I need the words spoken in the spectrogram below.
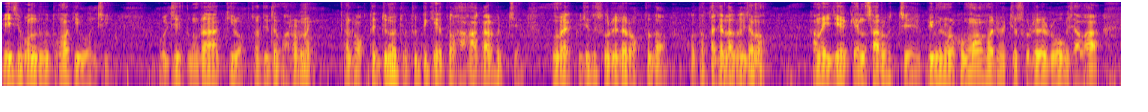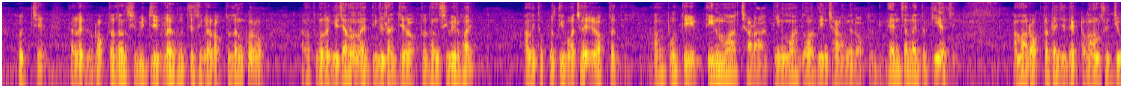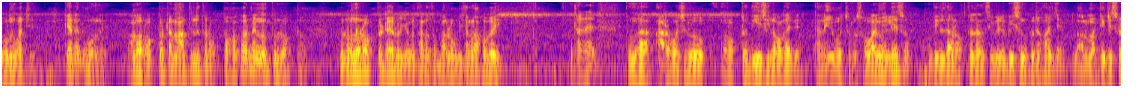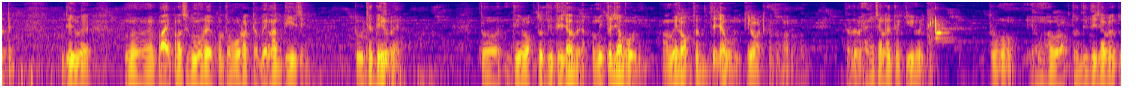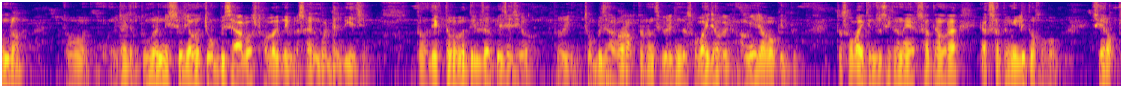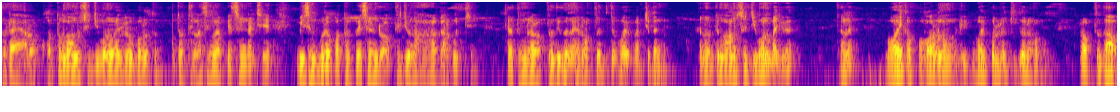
এই যে বন্ধু, তোমাকেই বলছি। বলছি, তোমরা কি রক্ত দিতে পারো না কারণ রক্তের জন্য চতুর্দিকে এত হাহাকার হচ্ছে। তোমরা একটু যদি শরীরে রক্ত দাও, কত কাজে লাগবে জানো? কারণ এই যে ক্যান্সার হচ্ছে, বিভিন্ন রকম মহামারী হচ্ছে, শরীরে রোগ জ্বালা হচ্ছে। তাহলে রক্তদান শিবির যেগুলো হচ্ছে, সেগুলো রক্তদান করো। কারণ তোমরা কি জানো না, দিলদার যে রক্তদান শিবির হয়, আমি তো প্রতি বছরই রক্ত দিই। আমি প্রতি তিন মাস ছাড়া, তিন মাস দশ দিন ছাড়া আমি রক্ত দিই। ভ্যান চালাই তো কী আছে? আমার রক্তটা যদি একটা মানুষের জীবন বাঁচে, কেন দেবো না? আমার রক্তটা না দিলে তো রক্ত হবে না নতুন রক্ত? পুরনো রক্তটাই রয়ে যাবে, তাহলে তো রোগ জ্বালা হবেই। তাহলে তোমরা আর বছরও রক্ত দিয়েছিল অনেকে, তাহলে এই বছরও সবাই মিলে এসো, দিলদার রক্তদান শিবিরে বিষ্ণুপুরে হয় যায়, লালমাটি রিসোর্টে। দেখবে বাইপাসের মোড়ে কত বড় একটা ব্যানার দিয়েছে, তো ওইটা দেখবে? তো দিয়ে রক্ত দিতে যাবে? আমি তো যাবই, আমি রক্ত দিতে যাবই, কেউ আটকাতে পারবে না। তাতে ভ্যান চালায় তো কী হয়েছে তো এরকমভাবে রক্ত দিতে যাবে তোমরা। তো এটা তোমরা নিশ্চয়ই জানো, চব্বিশে আগস্ট হবে দেখবে, সাইনবোর্ডটা দিয়েছে। তো দেখতে পাবে, দিলটা পেজেছেও তো এই চব্বিশে আগস্ট রক্তদান শিবিরে কিন্তু সবাই যাবে, আমিও যাব কিন্তু। তো সবাই কিন্তু সেখানে একসাথে আমরা একসাথে মিলিত হব। সেই রক্তটায় আরও কত মানুষের জীবন বাঁচবে বলো তো? কত থ্যালাসিমিয়া পেশেন্ট আছে? বিষ্ণুপুরে কত পেশেন্ট রক্তের জন্য হাহাকার করছে? তা তোমরা রক্ত দিবে না? রক্ত দিতে ভয় পাচ্ছ কেন? কেন ওতে মানুষের জীবন বাঁচবে? তাহলে ভয় করানো মোটেই ভয় করলে কী করে হবে? রক্ত দাও।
